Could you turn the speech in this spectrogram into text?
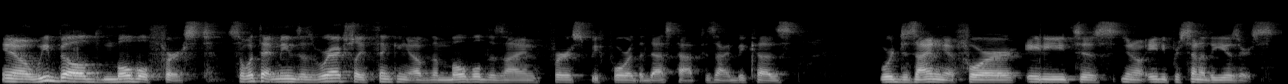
you know, we build mobile first. So what that means is we're actually thinking of the mobile design first before the desktop design because we're designing it for 80 to you know 80% of the users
